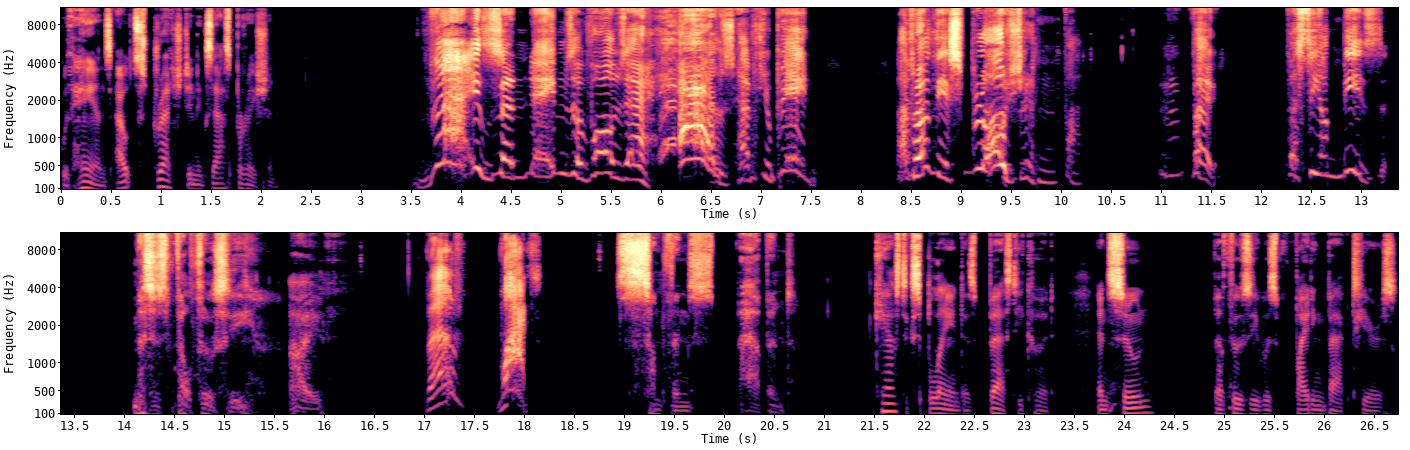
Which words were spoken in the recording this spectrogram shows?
with hands outstretched in exasperation. Where is the names of all the hells have you been? I've heard the explosion, but. But... where's the young miss? Mrs. Velthusi, I. Well, what? Something's happened. Cast explained as best he could, and soon Velthusi was fighting back tears.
